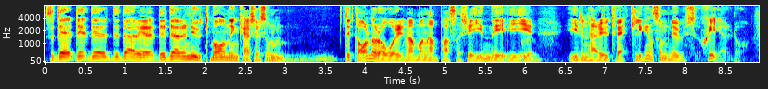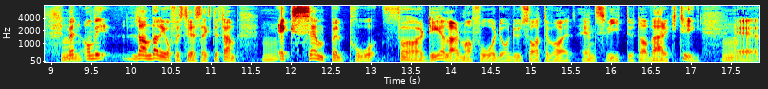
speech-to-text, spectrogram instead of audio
Så det, det, det, det, där är, det där är en utmaning kanske som mm. det tar några år innan man anpassar sig in i, i, mm. I den här utvecklingen som nu sker. Då. Mm. Men om vi landar i Office 365. Mm. Exempel på fördelar man får då. Du sa att det var ett, en svit utav verktyg. Mm. Eh,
